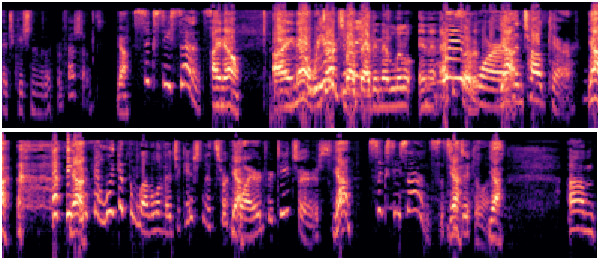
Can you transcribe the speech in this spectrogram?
education in other professions. Yeah. 60 cents. I know. I know. And We we talked about that in a little in an episode Way of more yeah. than childcare. yeah. Yeah. Look at the level of education that's required for teachers. Yeah. 60 cents. It's Yeah. ridiculous. Yeah. Um,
